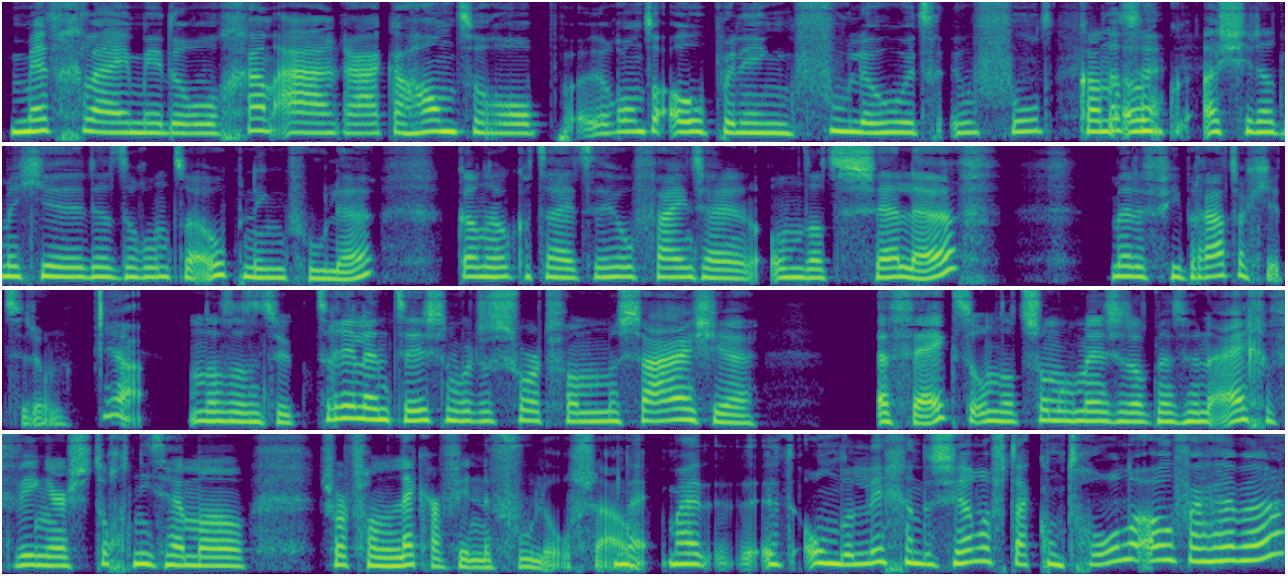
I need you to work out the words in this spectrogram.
met glijmiddel gaan aanraken, hand erop, rond de opening voelen hoe het hoe het voelt. kan dat ook, zijn- als je dat met je dat rond de opening voelen, kan ook altijd heel fijn zijn om dat zelf met een vibratortje te doen. Ja. Omdat het natuurlijk trillend is, dan wordt een soort van massage effect. Omdat sommige mensen dat met hun eigen vingers toch niet helemaal soort van lekker vinden voelen of zo. Nee, maar het onderliggende zelf daar controle over hebben,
